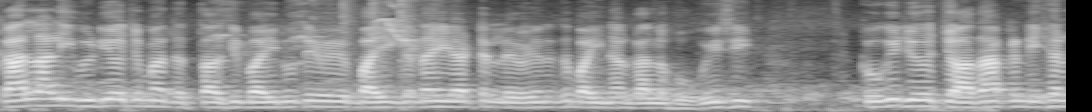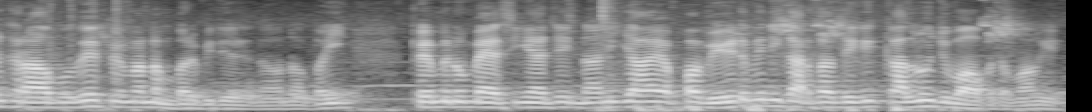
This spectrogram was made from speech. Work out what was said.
ਕੱਲ ਵਾਲੀ ਵੀਡੀਓ 'ਚ ਮੈਂ ਦਿੱਤਾ ਸੀ ਬਾਈ ਨੂੰ ਤੇ ਬਾਈ ਕਹਿੰਦਾ ਸੀ, ਯਾਰ ਢੱਲੇ ਹੋਏ ਨੇ ਤੇ ਬਾਈ ਨਾਲ ਗੱਲ ਹੋ ਗਈ ਸੀ। ਕਿਉਂਕਿ ਜਦੋਂ ਜ਼ਿਆਦਾ ਕੰਡੀਸ਼ਨ ਖਰਾਬ ਹੋਵੇ, ਫਿਰ ਮੈਂ ਨੰਬਰ ਵੀ ਦੇ ਦਿੰਦਾ ਉਹਨਾਂ ਬਾਈ। ਫਿਰ ਮੈਨੂੰ ਮੈਸੇਜਾਂ 'ਚ ਇੰਨਾ ਨਹੀਂ ਜਾਂ, ਆਪਾਂ ਵੇਟ ਵੀ ਨਹੀਂ ਕਰ ਸਕਦੇ ਕਿ ਕੱਲ ਨੂੰ ਜਵਾਬ ਦੇਵਾਂਗੇ।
